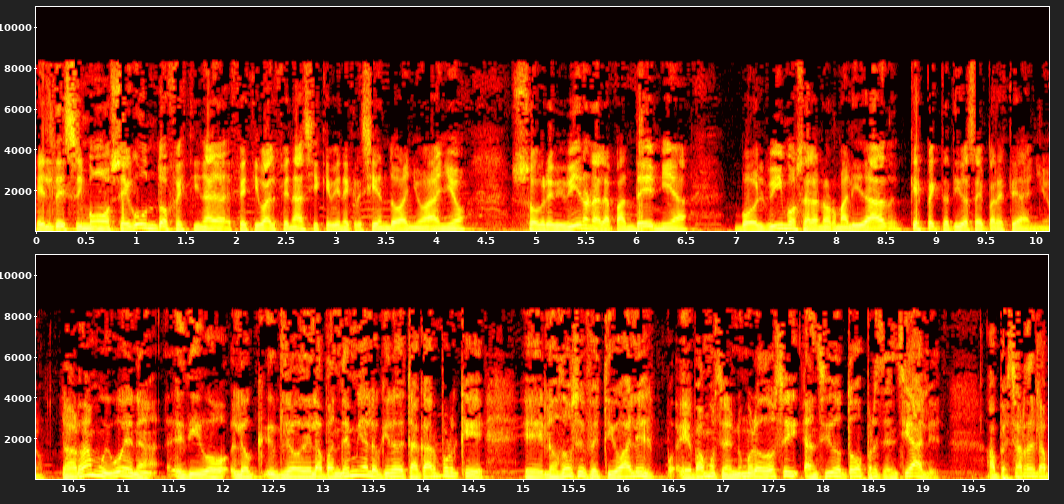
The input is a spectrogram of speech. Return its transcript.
el decimosegundo festival, festival Fenacies que viene creciendo año a año, sobrevivieron a la pandemia, volvimos a la normalidad, ¿qué expectativas hay para este año? La verdad muy buena, eh, digo, lo, lo, de la pandemia lo quiero destacar porque eh, los 12 festivales, eh, vamos en el número 12, han sido todos presenciales a pesar de la,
